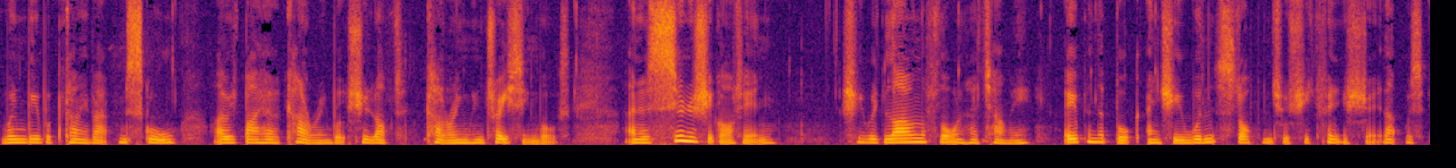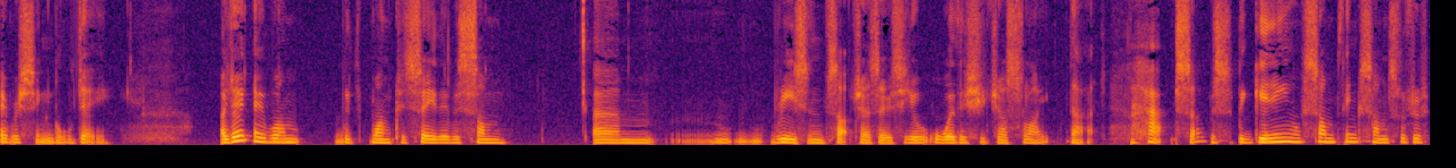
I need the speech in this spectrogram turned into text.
when we were coming back from school, I would buy her a colouring book. She loved colouring and tracing books, and as soon as she got in, she would lie on the floor on her tummy, open the book, and she wouldn't stop until she'd finished it. That was every single day. I don't know one would one could say there was some um, reason such as OCD or whether she just liked that. Perhaps that was the beginning of something, some sort of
